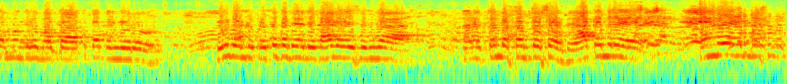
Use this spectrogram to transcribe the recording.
ತಮ್ಮಂದಿರು ಮತ್ತು ಅಕ್ಕ ತಂಗಿಯರು ಈ ಒಂದು ಪ್ರತಿಭಟನೆಯಲ್ಲಿ ಭಾಗವಹಿಸಿರುವ ನನಗೆ ತುಂಬ ಸಂತೋಷ ಇದೆ ಯಾಕಂದ್ರೆ ಒಂದೇ ಎರಡು ವರ್ಷದಲ್ಲಿ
